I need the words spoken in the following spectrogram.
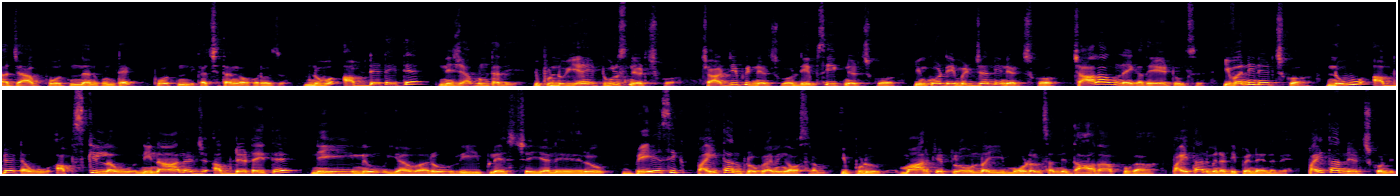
నా జాబ్ పోతుంది అనుకుంటే పోతుంది ఖచ్చితంగా ఒకరోజు. నువ్వు అప్డేట్ అయితే నీ జాబ్ ఉంటుంది. ఇప్పుడు నువ్వు ఏ టూల్స్ నేర్చుకో. చాట్ జీపీటీ నేర్చుకో డీప్ సీక్ నేర్చుకో ఇంకోటి మిడ్ జర్నీ నేర్చుకో. చాలా ఉన్నాయి కదా ఏ టూల్స్. ఇవన్నీ నేర్చుకో. నువ్వు అప్డేట్ అవ్వు అప్ స్కిల్ అవ్వు. నీ నాలెడ్జ్ అప్డేట్ అయితే నేను ఎవరు రీప్లేస్ చేయలేరు బేసిక్ పైథాన్ ప్రోగ్రామింగ్ అవసరం. ఇప్పుడు మార్కెట్లో ఉన్న ఈ మోడల్స్ అన్ని దాదాపుగా పైథాన్ మీద డిపెండ్ అయినవే. పైథాన్ నేర్చుకోండి.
